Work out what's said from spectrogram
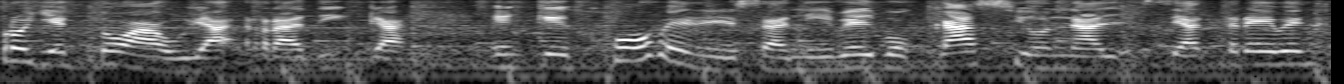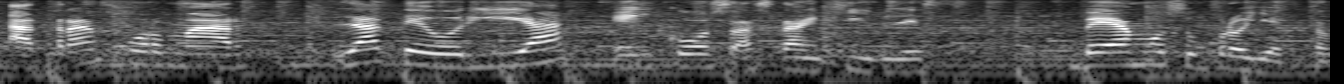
Proyecto aula radica en que jóvenes a nivel vocacional se atreven a transformar la teoría en cosas tangibles. Veamos un proyecto.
